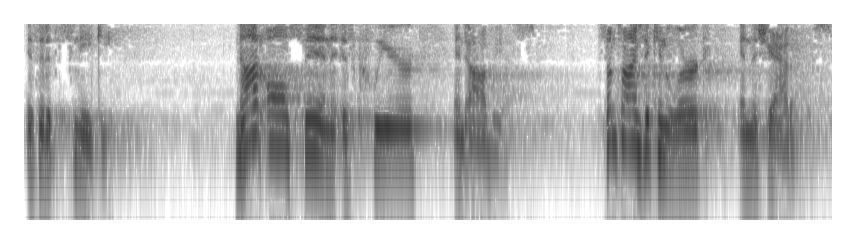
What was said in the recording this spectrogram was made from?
is that it's sneaky. Not all sin is clear and obvious. Sometimes it can lurk in the shadows.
